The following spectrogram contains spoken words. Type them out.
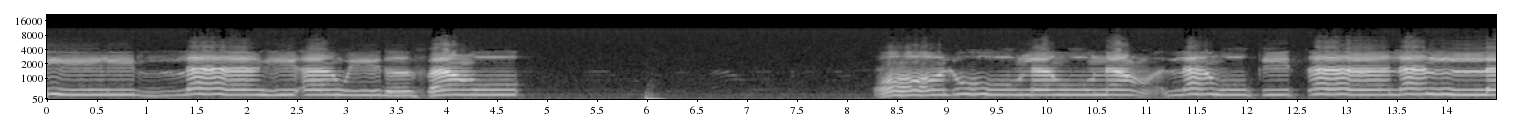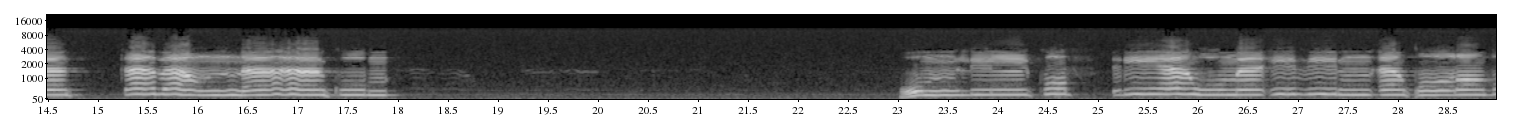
سبيل الله أو ادفعوا. قالوا لو نعلم قتالا لاتبعناكم. هم للكفر يومئذ أقرب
